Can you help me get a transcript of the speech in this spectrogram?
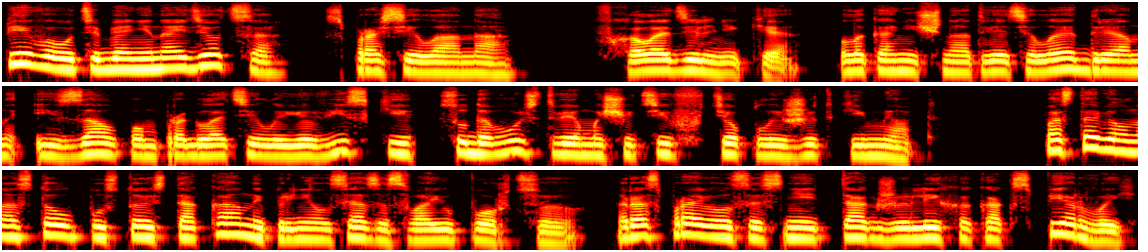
«Пиво у тебя не найдется?» — спросила она. «В холодильнике», — лаконично ответил Эдриан и залпом проглотил ее виски, с удовольствием ощутив теплый жидкий мед. Поставил на стол пустой стакан и принялся за свою порцию. Расправился с ней так же лихо, как с первой,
